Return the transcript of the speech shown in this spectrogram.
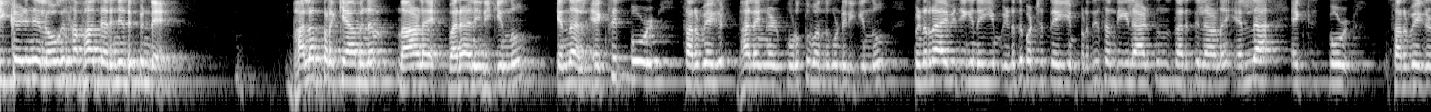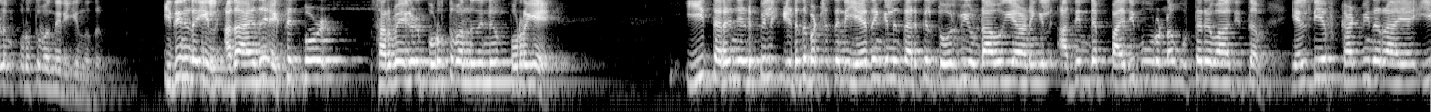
ഇക്കഴിഞ്ഞ ലോക്സഭാ തെരഞ്ഞെടുപ്പിന്റെ ഫലപ്രഖ്യാപനം നാളെ വരാനിരിക്കുന്നു. എന്നാൽ എക്സിറ്റ് പോൾ സർവേ ഫലങ്ങൾ പുറത്തു വന്നുകൊണ്ടിരിക്കുന്നു. പിണറായി വിജയനെയും ഇടതുപക്ഷത്തെയും പ്രതിസന്ധിയിലാഴ്ത്തുന്ന തരത്തിലാണ് എല്ലാ എക്സിറ്റ് പോൾ സർവേകളും പുറത്തു വന്നിരിക്കുന്നത്. ഇതിനിടയിൽ അതായത് എക്സിറ്റ് പോൾ സർവേകൾ പുറത്തു വന്നതിന് പുറകെ ഈ തെരഞ്ഞെടുപ്പിൽ ഇടതുപക്ഷത്തിന് ഏതെങ്കിലും തരത്തിൽ തോൽവി ഉണ്ടാവുകയാണെങ്കിൽ അതിന്റെ പരിപൂർണ ഉത്തരവാദിത്തം എൽ ഡി എഫ് കൺവീനറായ ഇ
